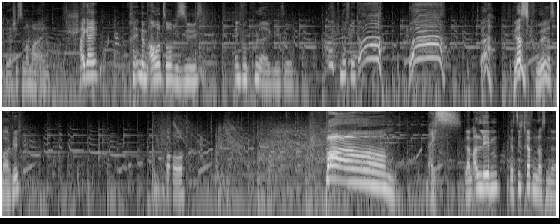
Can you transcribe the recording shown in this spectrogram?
Okay, da schießt du nochmal ein Scheigeil in einem Auto. Wie süß. Eigentlich voll cool eigentlich so. Ein knuffig. Ah! Ah! Ah! Okay, das ist cool. Das mag ich. Oh oh. Bam! Nice. Wir haben alle Leben. Jetzt nicht treffen lassen, ne?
